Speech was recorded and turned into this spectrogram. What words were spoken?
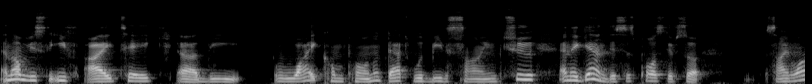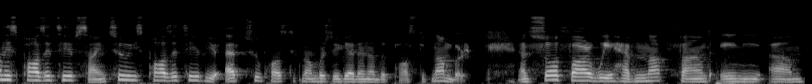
And obviously if I take uh, the y component that would be the sine 2 and again this is positive. So sine 1 is positive, sine 2 is positive, you add two positive numbers, you get another positive number. And so far we have not found any um,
